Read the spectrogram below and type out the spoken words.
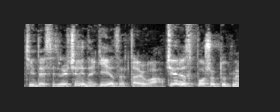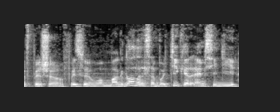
ті 10 речей, на які я звертаю увагу. Через пошук тут ми впишемо, вписуємо McDonald's або тікер MCD,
